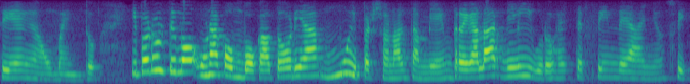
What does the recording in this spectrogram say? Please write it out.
siguen en aumento. Y por último, una convocatoria muy personal también, regalar libros este fin de año. Sí,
